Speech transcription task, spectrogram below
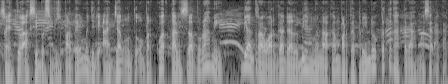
Selain itu, aksi bersih-bersih pantai menjadi ajang untuk memperkuat tali silaturahmi di antara warga dan lebih mengenalkan Partai Perindo ke tengah-tengah masyarakat.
